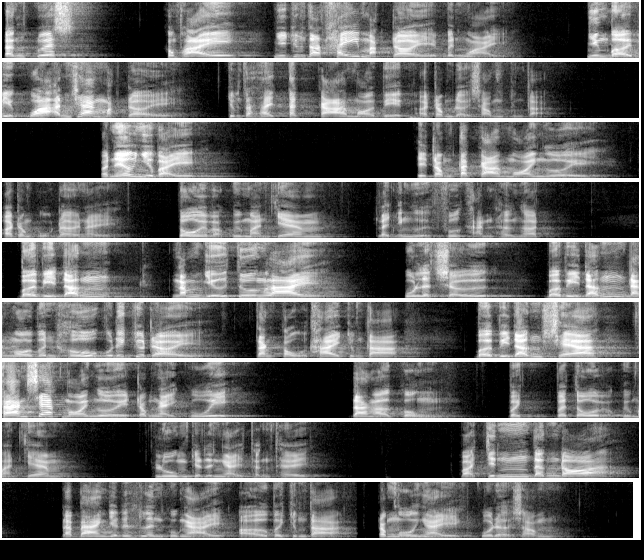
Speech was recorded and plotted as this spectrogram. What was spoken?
Đấng Christ, không phải như chúng ta thấy mặt trời bên ngoài, nhưng bởi vì qua ánh sáng mặt trời, chúng ta thấy tất cả mọi việc ở trong đời sống chúng ta và nếu như vậy, thì trong tất cả mọi người ở trong cuộc đời này, tôi và quý mạnh chị em là những người phước hạnh hơn hết bởi vì đấng nắm giữ tương lai của lịch sử, bởi vì đấng đang ngồi bên hữu của đức chúa trời, đang cầu thai chúng ta, bởi vì đấng sẽ phán xét mọi người trong ngày cuối đang ở cùng với với tôi và quý mạnh chị em luôn cho đến ngày tận thế và chính đấng đó đã ban cho Đức Linh của Ngài ở với chúng ta trong mỗi ngày của đời sống.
